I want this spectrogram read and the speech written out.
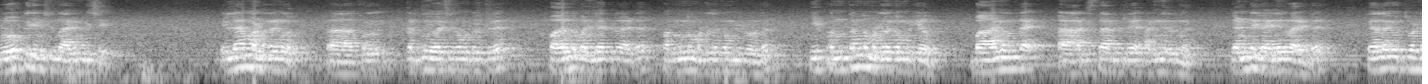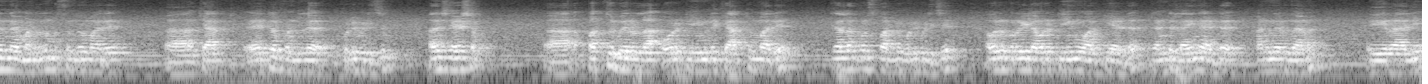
ബ്ലോക്ക് നിന്ന് ആരംഭിച്ച് എല്ലാ മണ്ഡലങ്ങളും കടന്നു നിയോജക മണ്ഡലത്തിൽ പതിനൊന്ന് പഞ്ചായത്തിലായിട്ട് പന്ത്രണ്ട് മണ്ഡല കമ്മിറ്റികളുണ്ട്. ഈ പന്ത്രണ്ട് മണ്ഡല കമ്മിറ്റികളും ബാനറിന്റെ അടിസ്ഥാനത്തിൽ അണിനിരുന്ന് രണ്ട് ലൈനുകളായിട്ട് കേരള യൂത്ത് ഫണ്ടിന്റെ മണ്ഡലം പ്രസിഡന്റുമാരെ ഏറ്റവും ഫ്രണ്ടിൽ കൊടിപിടിച്ചും അതിനുശേഷം പത്ത് പേരുള്ള ഓരോ ടീമിന്റെ ക്യാപ്റ്റന്മാര് കേരള കോൺഗ്രസ് പാർട്ടി കൂടി പിടിച്ച് അവരുടെ പുറകിൽ അവരുടെ ടീം വാക്കിയായിട്ട് രണ്ട് ലൈനായിട്ട് അണിനിരുന്നാണ് ഈ റാലി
